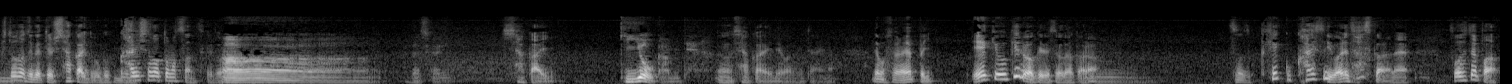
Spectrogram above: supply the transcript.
人たちがやってる社会って僕会社だと思ってたんですけど、ああ確かに。社会、企業感みたいうん、社会ではみたいな。でもそれはやっぱり影響を受けるわけですよだから、なそう結構回数言われてますからね。そうするとやっぱ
